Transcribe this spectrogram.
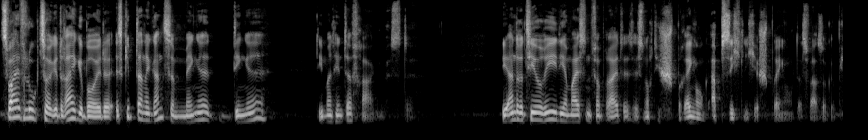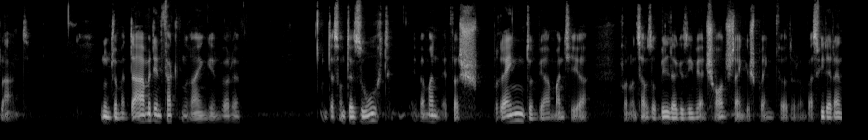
Zwei Flugzeuge, drei Gebäude. Es gibt da eine ganze Menge Dinge, die man hinterfragen müsste. Die andere Theorie, die am meisten verbreitet ist, ist noch die Sprengung, absichtliche Sprengung. Das war so geplant. Nun, wenn man da mit den Fakten reingehen würde und das untersucht, wenn man etwas sprengt, und wir haben manche ja von uns haben so Bilder gesehen, wie ein Schornstein gesprengt wird oder was wieder dann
